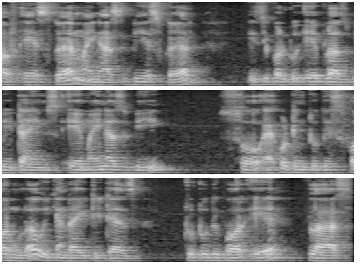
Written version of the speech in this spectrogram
of a square minus b square is equal to a plus b times a minus b. So according to this formula we can write it as 2 to the power a plus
